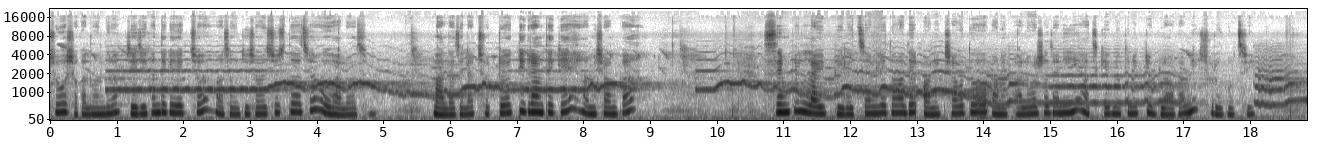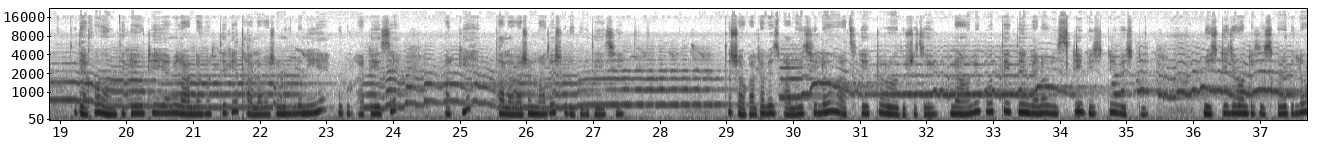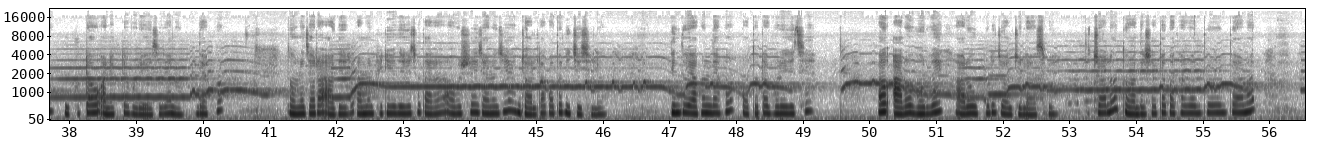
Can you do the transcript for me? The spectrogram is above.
শুভ সকাল বন্ধুরা। যে যেখান থেকে দেখছ, আশা করছি সবাই সুস্থ আছো ও ভালো আছো। মালদা জেলার ছোট্ট একটি গ্রাম থেকে আমি শম্পা। সিম্পল লাইফ ভিলেজ চ্যানেলে তোমাদের অনেক স্বাগত ও অনেক ভালোবাসা জানিয়ে আজকের নতুন একটি ব্লগ আমি শুরু করছি। তো দেখো, ঘুম থেকে উঠেই আমি রান্নাঘর থেকে থালা বাসনগুলো নিয়ে পুকুর ঘাটে এসে আর কি থালা বাসন মাজা শুরু করে দিয়েছি। তো সকালটা বেশ ভালোই ছিল। আজকে একটু রোদ উঠেছে। না হলে প্রত্যেক দিন যেন বৃষ্টি বৃষ্টি বৃষ্টি। বৃষ্টি জীবনটা শেষ করে দিল। পুকুরটাও অনেকটা ভরে গেছে, জানো? দেখো। তোমরা যারা আগের আমার ভিডিও দেখেছ, তারা অবশ্যই জানো যে জলটা কত নিচে ছিল। কিন্তু এখন দেখো কতটা ভরে গেছে। আরও ভরবে আরও উপরে জল চলে আসবে। তো চলো তোমাদের সাথে কথা বলতে বলতে আমার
